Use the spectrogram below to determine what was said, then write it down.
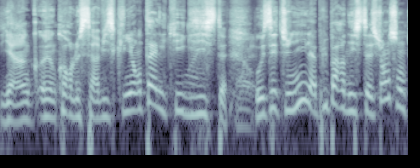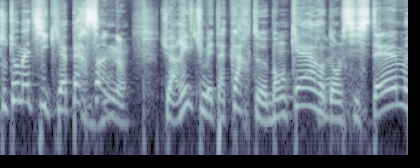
Il y a un- encore le service clientèle qui existe. Aux États-Unis, la plupart des stations sont automatiques. Il y a personne. Tu arrives, tu mets ta carte bancaire dans le système,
